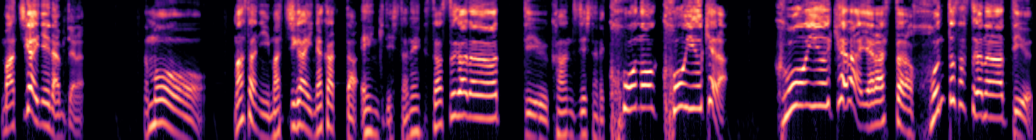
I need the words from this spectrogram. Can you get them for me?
間違いねえな、みたいな。もう、まさに間違いなかった演技でしたね。さすがだなっていう感じでしたね。この、こういうキャラ、こういうキャラやらせたらほんとさすがだなっていう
